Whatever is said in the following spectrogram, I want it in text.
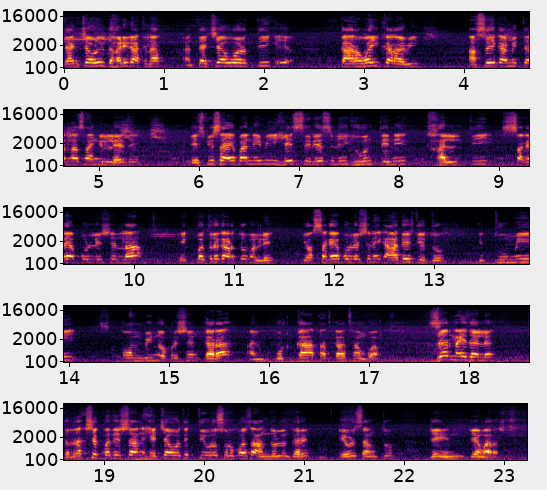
त्यांच्यावर धाडी टाकणार आणि त्याच्यावरती कारवाई करावी असं एक आम्ही त्यांना सांगितलं आहे ते. एस पी साहेबांनी मी हे सिरियसली घेऊन त्यांनी खालती सगळ्या पोलीस स्टेशनला एक पत्र काढतो म्हणले किंवा सगळ्या पोलीस स्टेशन एक आदेश देतो की तुम्ही कॉम्बिन ऑपरेशन करा आणि गुटखा तात्काळ थांबवा. जर नाही झालं तर रक्षक प्रदेशान ह्याच्यावरती तीव्र स्वरूपाचं आंदोलन करेल एवढं सांगतो. जय हिंद जय महाराष्ट्र.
